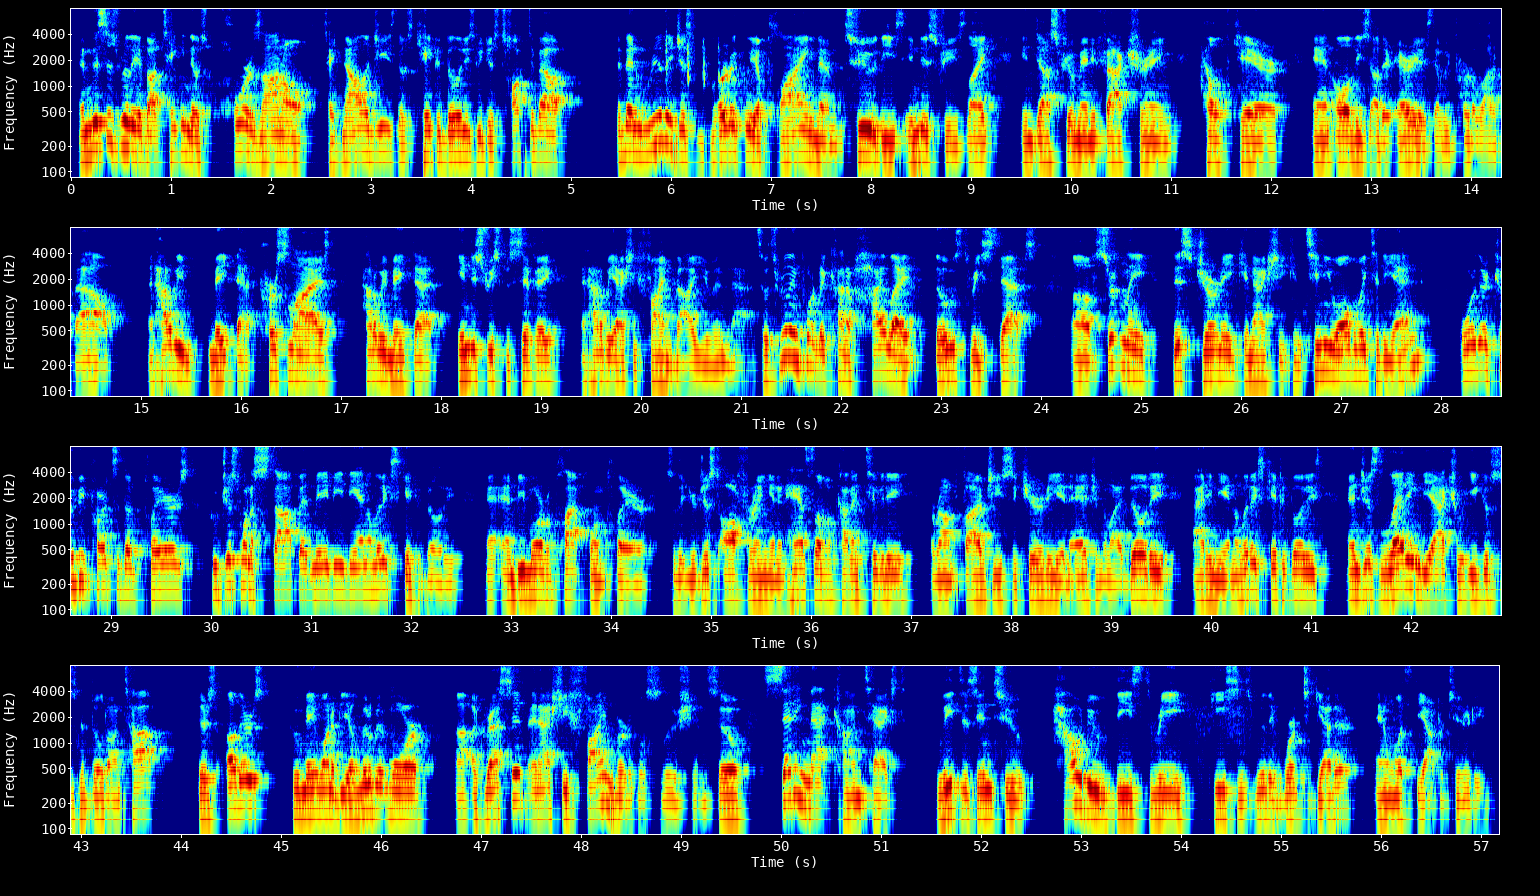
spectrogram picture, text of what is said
And this is really about taking those horizontal technologies, those capabilities we just talked about, and then really just vertically applying them to these industries like industrial manufacturing, healthcare, and all of these other areas that we've heard a lot about. And how do we make that personalized? How do we make that industry specific? And how do we actually find value in that? So it's really important to kind of highlight those three steps of certainly this journey can actually continue all the way to the end, or there could be parts of the players who just want to stop at maybe the analytics capability and, be more of a platform player so that you're just offering an enhanced level of connectivity around 5G security and edge and reliability, adding the analytics capabilities, and just letting the actual ecosystem build on top. There's others who may want to be a little bit more uh, aggressive and actually find vertical solutions. So setting that context leads us into how do these three pieces really work together and what's the opportunity?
